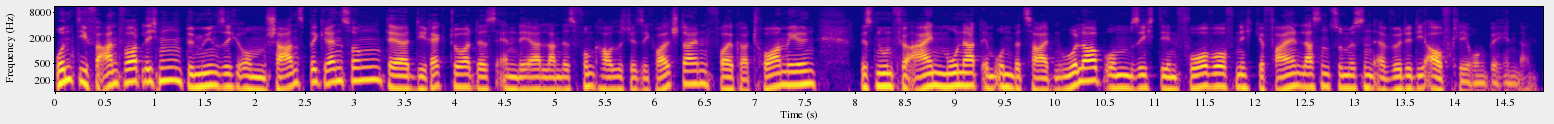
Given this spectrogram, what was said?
Und die Verantwortlichen bemühen sich um Schadensbegrenzung. Der Direktor des NDR Landesfunkhauses Schleswig-Holstein, Volker Tormehlen, ist nun für einen Monat im unbezahlten Urlaub, um sich den Vorwurf nicht gefallen lassen zu müssen, er würde die Aufklärung behindern.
